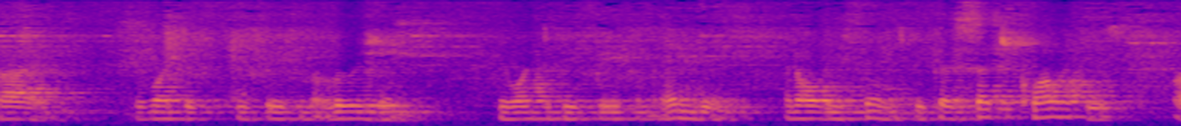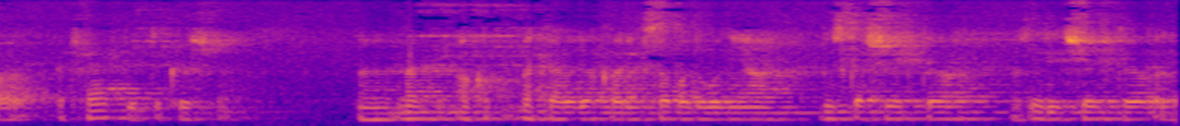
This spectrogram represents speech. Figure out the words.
pride. We want to be free from illusion. We want to be free from envy and all these things because such qualities are attractive to Krishna. meg, meg kell, hogy szabadulni a büszkeségtől, az irítségtől, a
